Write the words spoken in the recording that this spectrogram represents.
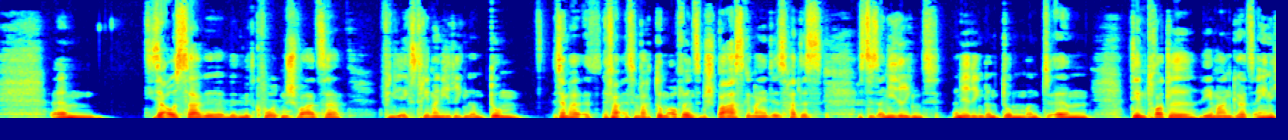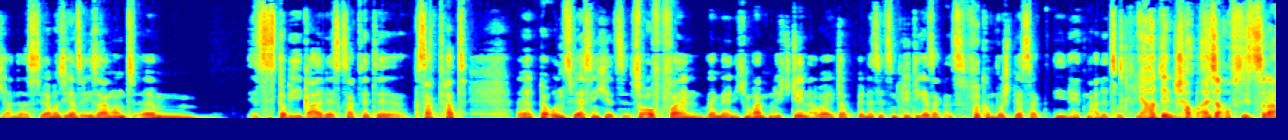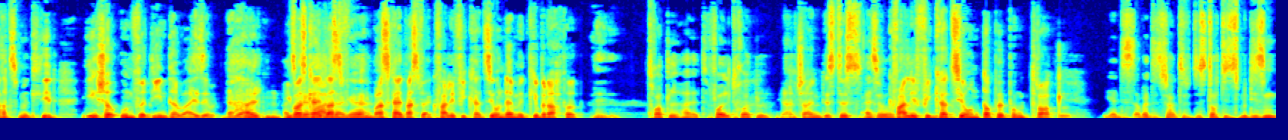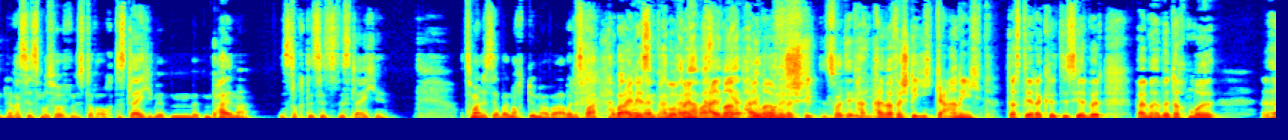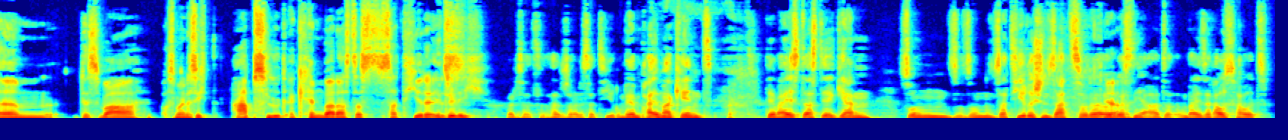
Ähm, diese Aussage mit, mit Quotenschwarzer finde ich extrem erniedrigend und dumm. Ist einfach, ist einfach, dumm. Auch wenn es im Spaß gemeint ist, hat es, ist es erniedrigend, erniedrigend und dumm. Und ähm, dem Trottel Lehmann gehört es eigentlich nicht anders. Ja, muss ich ganz ehrlich sagen. Und ähm, es ist, glaube ich, egal, wer es gesagt hätte, gesagt hat. Äh, bei uns wäre es nicht jetzt so aufgefallen, wenn wir nicht im Rampenlicht stehen. Aber ich glaube, wenn das jetzt ein Politiker sagt, ist es vollkommen wurscht, wer sagt, die hätten alle zurücktreten. Er hat den Job als Aufsichtsratsmitglied eh schon unverdienterweise erhalten. als ich weiß gar nicht, was, Berater, ich weiß gar nicht, was für eine Qualifikation der mitgebracht hat. Trottel halt, Volltrottel. Ja, anscheinend ist das Also- Qualifikation Doppelpunkt Trottel. Ja, das, aber das, das ist doch dieses mit diesem Rassismusvorwurf ist doch auch das gleiche mit dem, mit dem Palmer. Ist doch das jetzt das gleiche. Zumal es aber noch dümmer war. Aber das war, Wobei aber das, beim beim Palmer, eher Palmer, ironisch. verstehe Palmer verstehe ich gar nicht, dass der da kritisiert wird, weil man wird doch mal, ähm, das war aus meiner Sicht absolut erkennbar, dass das Satire ist. natürlich, weil das, das ist alles Satire. Und wer einen Palmer kennt, der weiß, dass der gern so einen, so, so einen satirischen Satz oder irgendwas in die Art und Weise raushaut.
